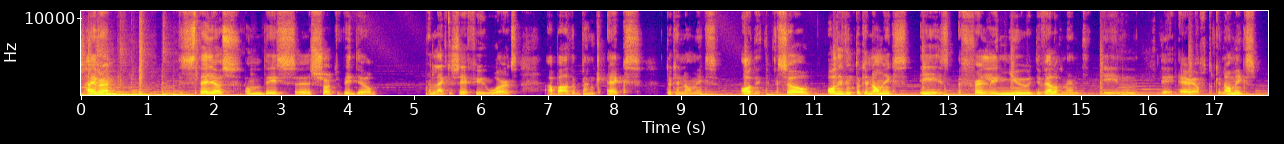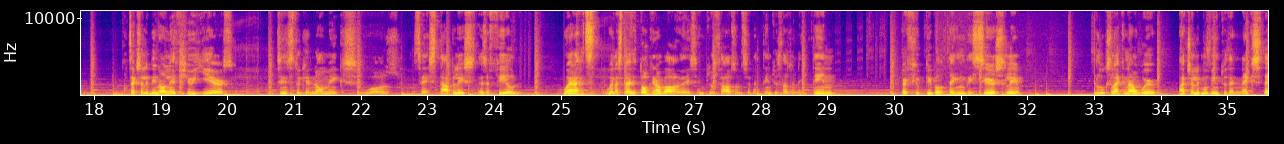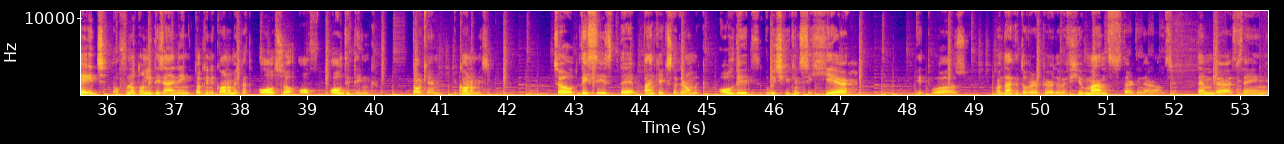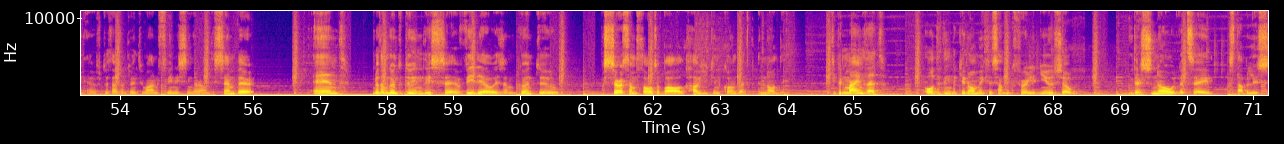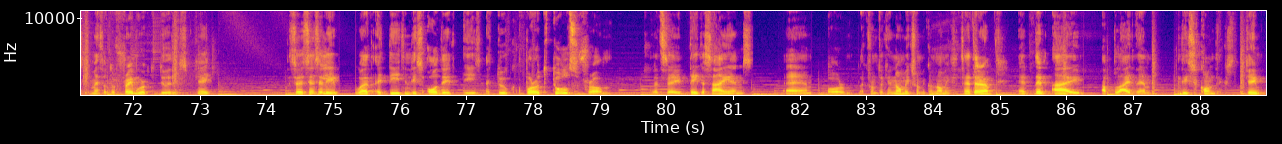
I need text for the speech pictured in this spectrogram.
Hi everyone, this is Stelios. On this uh, short video, I'd like to say a few words about the BankX tokenomics audit. So, auditing tokenomics is a fairly new development in the area of tokenomics. It's actually been only a few years since tokenomics was say established as a field. When I when I started talking about this in 2017, 2018, a few people taking this seriously. It looks like now we're actually moving to the next stage of not only designing token economies but also of auditing token economies. So this is the BankX tokenomic audit, which you can see here. It was conducted over a period of a few months, starting around September, I think, of 2021, finishing around December. And what I'm going to do in this uh, video is I'm going to share some thoughts about how you can conduct an audit. Keep in mind that auditing economics is something fairly new, so there's no, let's say, established method or framework to do this, okay? So essentially, what I did in this audit is I took borrowed tools from, let's say, data science, um, or like from tokenomics, from economics, etc., and then I applied them in this context. Okay,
